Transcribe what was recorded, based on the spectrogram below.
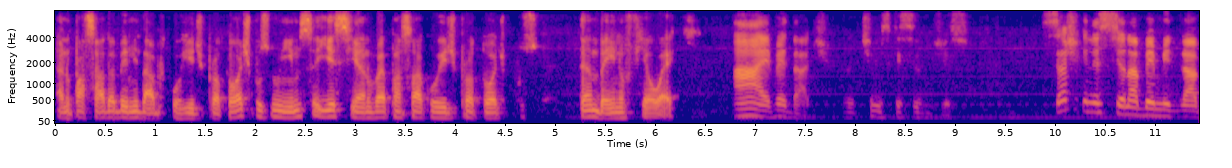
Ano passado, a BMW corria de protótipos no IMSA e esse ano vai passar a correr de protótipos também no FIAWEC. Ah, é verdade. Eu tinha me esquecido disso. Você acha que nesse ano a BMW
